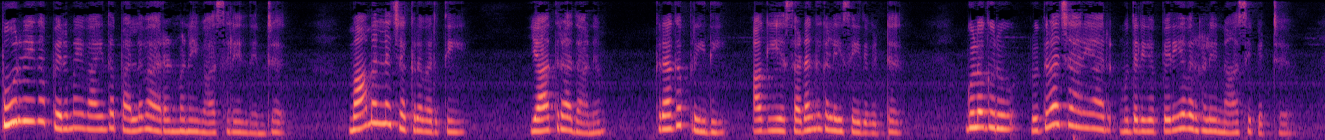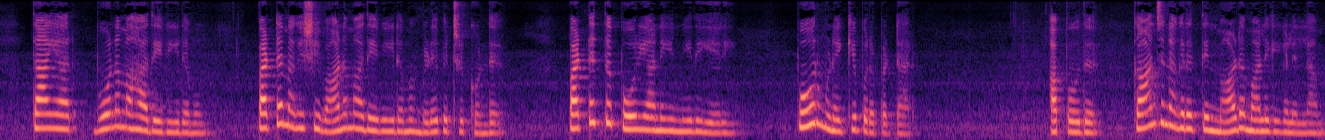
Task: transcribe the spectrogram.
பூர்வீக பெருமை வாய்ந்த பல்லவ அரண்மனை வாசலில் நின்று மாமல்ல சக்கரவர்த்தி யாத்ராதானம் கிரகப்பிரீதி ஆகிய சடங்குகளை செய்துவிட்டு குலகுரு ருத்ராச்சாரியார் முதலிய பெரியவர்களின் ஆசி பெற்று தாயார் பூனமகாதேவியிடமும் பட்ட மகிழ்ச்சி வானமாதேவியிடமும் விடைபெற்று கொண்டு பட்டத்து போர் யானையின் மீது ஏறி போர் முனைக்கு புறப்பட்டார். அப்போது காஞ்சி நகரத்தின் மாட மாளிகைகள் எல்லாம்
